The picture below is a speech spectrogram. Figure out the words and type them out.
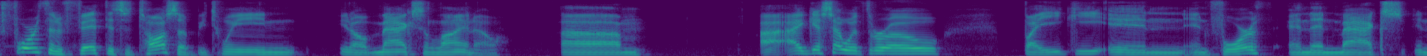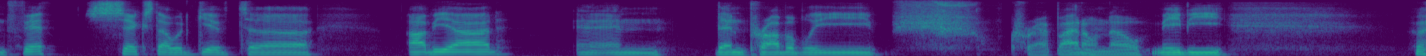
fourth and fifth, it's a toss up between, you know, Max and Lino. Um, I, I guess I would throw Beyeke in in fourth and then Max in fifth. Sixth, I would give to Abiad and then probably crap, I don't know. Maybe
